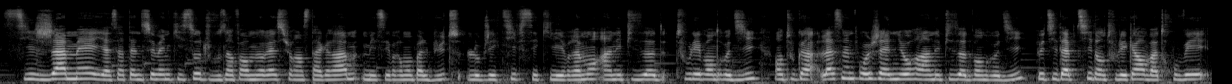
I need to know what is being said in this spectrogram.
Si jamais il y a certaines semaines qui sautent, je vous informerai sur Instagram, mais c'est vraiment pas le but. L'objectif c'est qu'il y ait vraiment un épisode tous les vendredis. En tout cas, la semaine prochaine, il y aura un épisode vendredi. Petit à petit, dans tous les cas, on va trouver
